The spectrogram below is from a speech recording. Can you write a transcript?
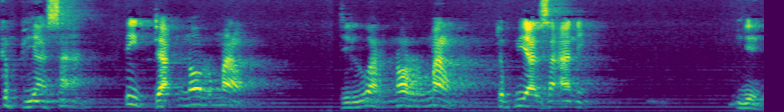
kebiasaan tidak normal di luar normal kebiasaan ini yeah.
